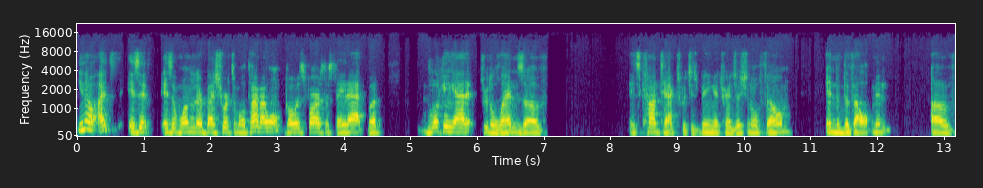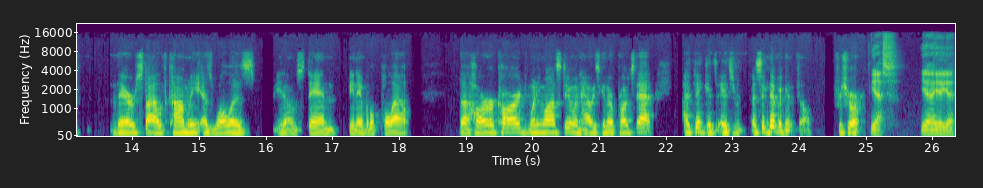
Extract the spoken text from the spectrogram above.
you know, I, is it is it one of their best shorts of all time? I won't go as far as to say that, but looking at it through the lens of its context, which is being a transitional film in the development of their style of comedy, as well as you know Stan being able to pull out the horror card when he wants to, and how he's going to approach that. I think it's it's a significant film for sure. Yes. Yeah, yeah, yeah.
